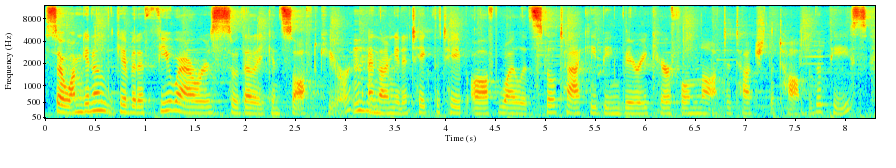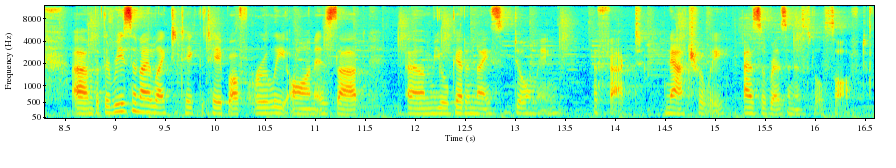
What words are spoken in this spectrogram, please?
So I'm gonna give it a few hours so that it can soft cure and then I'm gonna take the tape off while it's still tacky, being very careful not to touch the top of the piece. Um, but the reason I like to take the tape off early on is that um, you'll get a nice doming effect naturally as the resin is still soft.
